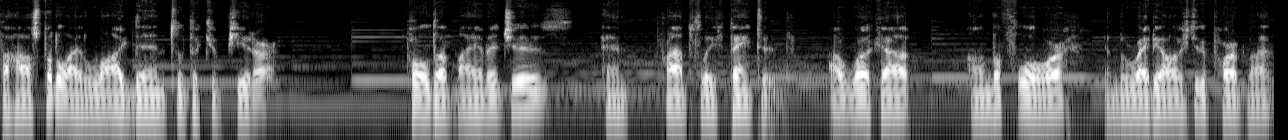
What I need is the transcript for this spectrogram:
The hospital, I logged into the computer, pulled up my images, and promptly fainted. I woke up on the floor in the radiology department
